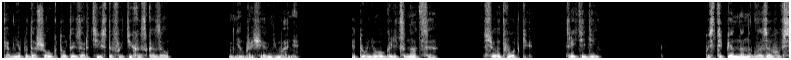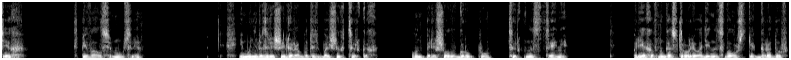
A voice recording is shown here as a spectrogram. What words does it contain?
ко мне подошел кто-то из артистов и тихо сказал, «Не обращай внимания. Это у него галлюцинация. Все от водки. Третий день». Постепенно на глазах у всех спивался Мусля. Ему не разрешили работать в больших цирках. Он перешел в группу «Цирк на сцене». Приехав на гастроли в один из волжских городов,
